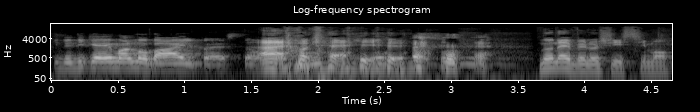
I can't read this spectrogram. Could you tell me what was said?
Ci dedicheremo al mobile questo. Eh, ok. non è velocissimo.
